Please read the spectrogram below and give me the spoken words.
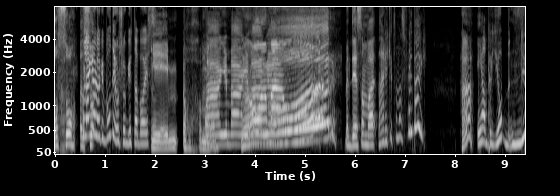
Og så, Hvor så lenge har dere bodd i Oslo, gutta boys? I- oh, mange. Mange, mange, Mange år! Men det som var Nei, det er ikke Thomas Felberg! Hæ? Er han på jobb nå?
